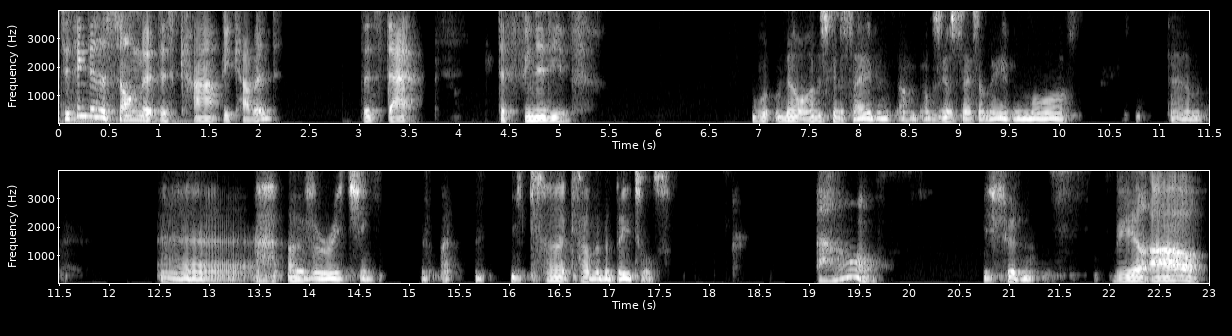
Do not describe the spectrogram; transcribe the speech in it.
Do you think there's a song that just can't be covered? That's that definitive. no, I was going to say even. I I was going to say something even more um, uh, overreaching. You can't cover the Beatles. Oh, You shouldn't. real. Oh,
